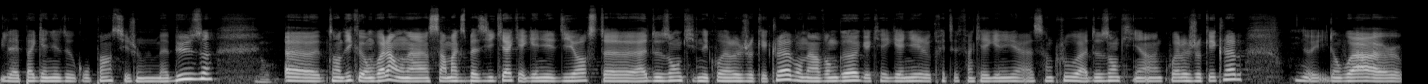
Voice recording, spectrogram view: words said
il n'avait pas gagné de groupe 1 si je ne m'abuse. Euh, tandis que voilà, on a un Saint-Max Basilica qui a gagné le Dihorst euh, à deux ans qui venait courir le Jockey Club. On a un Van Gogh qui a gagné le Crité- enfin, qui a gagné à Saint-Cloud à deux ans qui a courir le Jockey Club. Euh, il envoie euh,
